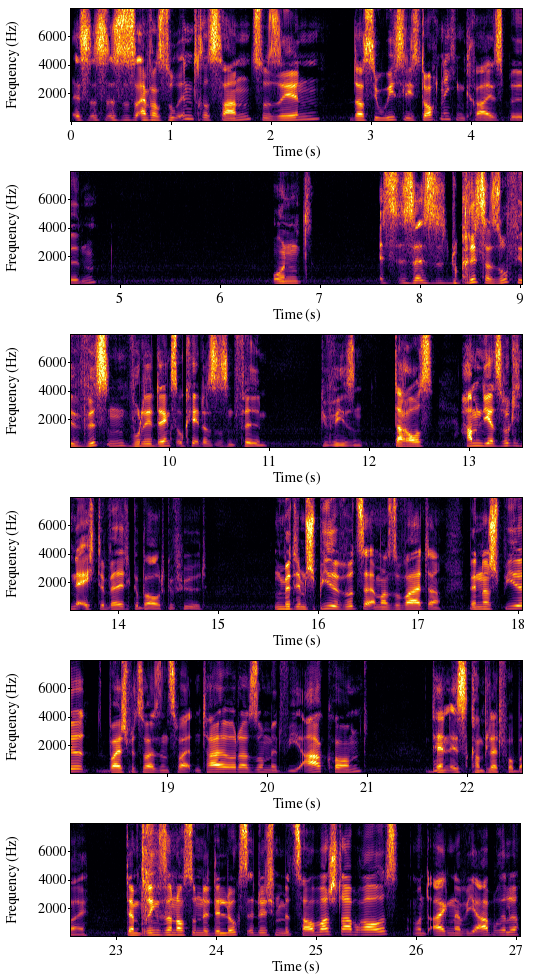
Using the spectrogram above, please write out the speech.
es ist, es ist einfach so interessant zu sehen, dass die Weasleys doch nicht einen Kreis bilden. Und es, es, es, du kriegst da so viel Wissen, wo du dir denkst, okay, das ist ein Film gewesen. Daraus haben die jetzt wirklich eine echte Welt gebaut, gefühlt. Und mit dem Spiel wird es ja immer so weiter. Wenn das Spiel beispielsweise im zweiten Teil oder so mit VR kommt, dann ist komplett vorbei. Dann bringen sie noch so eine Deluxe Edition mit Zauberstab raus und eigener VR-Brille,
